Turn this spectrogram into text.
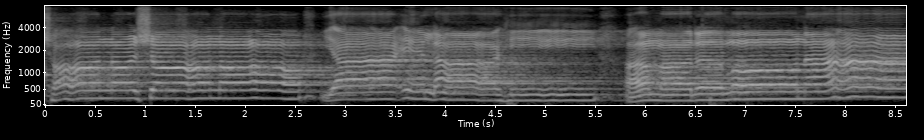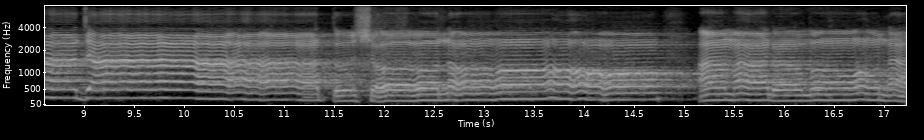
শোন শোন, ইয়া এলাহি আমার মোনা যাত শোন, আমার মোনা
